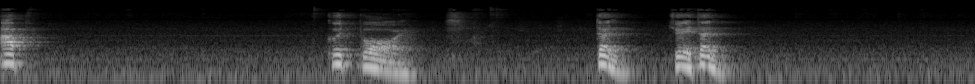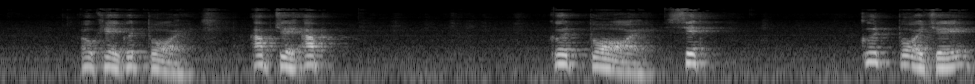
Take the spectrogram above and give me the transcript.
Up. Good boy. Turn. Jay, turn. Okay, good boy. Up, Jay, up. Good boy. Sit. Good boy, Jay.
